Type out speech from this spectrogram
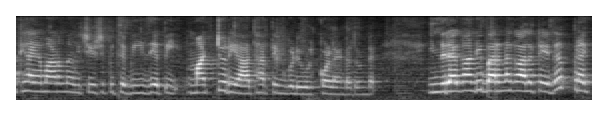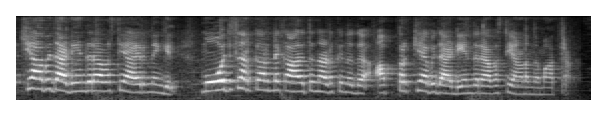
അധ്യായമാണെന്ന് വിശേഷിപ്പിച്ച ബി മറ്റൊരു യാഥാർത്ഥ്യം കൂടി ഉൾക്കൊള്ളേണ്ടതുണ്ട്. ഇന്ദിരാഗാന്ധി ഭരണകാലത്തേത് പ്രഖ്യാപിത അടിയന്തരാവസ്ഥയായിരുന്നെങ്കിൽ മോദി സർക്കാരിന്റെ കാലത്ത് നടക്കുന്നത് അപ്രഖ്യാപിത അടിയന്തരാവസ്ഥയാണെന്ന് മാത്രം.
